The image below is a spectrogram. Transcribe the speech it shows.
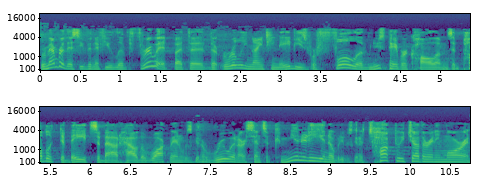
remember this even if you lived through it, but the, the early 1980s were full of newspaper columns and public debates about how the Walkman was going to ruin our sense of community and nobody was going to talk to each other anymore and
